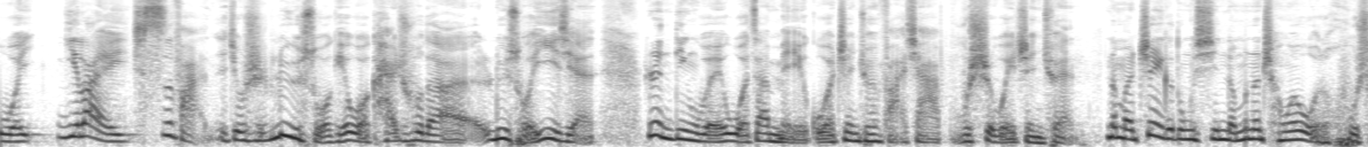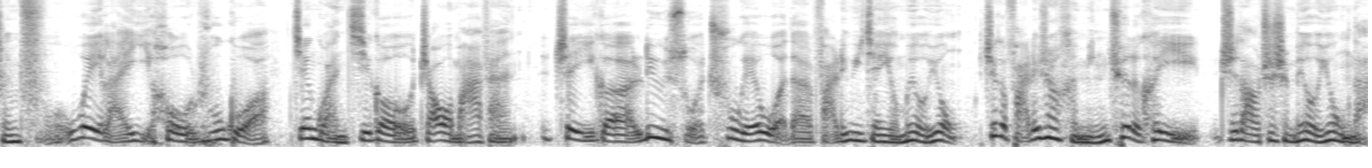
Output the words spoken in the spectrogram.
我依赖司法，就是律所给我开出的律所意见，认定为我在美国证券法下不视为证券。那么这个东西能不能成为我的护身符？未来以后如果监管机构找我麻烦，这一个律所出给我的法律意见有没有用？这个法律上很明确的可以知道这是没有用的，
